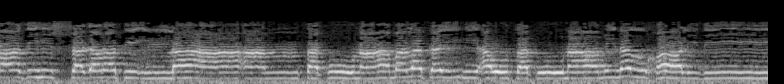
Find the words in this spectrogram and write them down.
هذه الشجرة إلا أن تكونا ملكين أو تكونا من الخالدين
